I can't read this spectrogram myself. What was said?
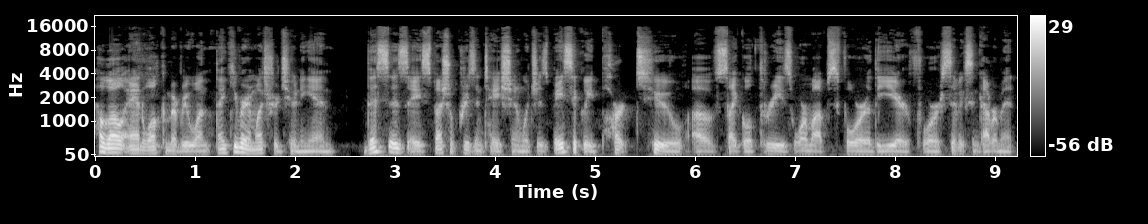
Hello and welcome everyone. Thank you very much for tuning in. This is a special presentation which is basically part two of cycle three's warm-ups for the year for civics and government.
